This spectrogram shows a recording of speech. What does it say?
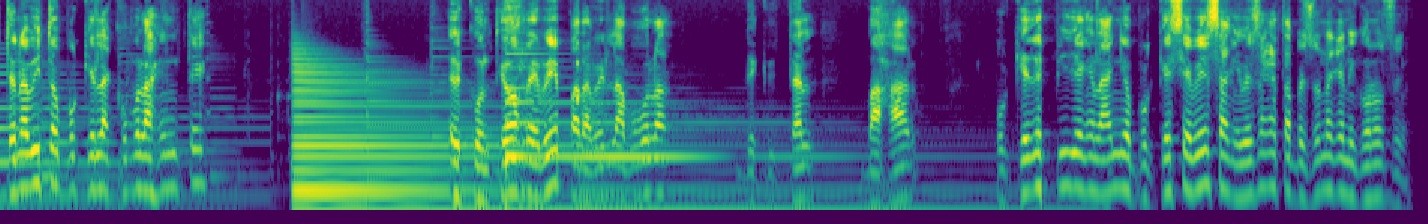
usted no ha visto por qué la, cómo la gente el conteo al revés para ver la bola de cristal bajar. ¿Por qué despiden el año? ¿Por qué se besan y besan a estas personas que ni conocen?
